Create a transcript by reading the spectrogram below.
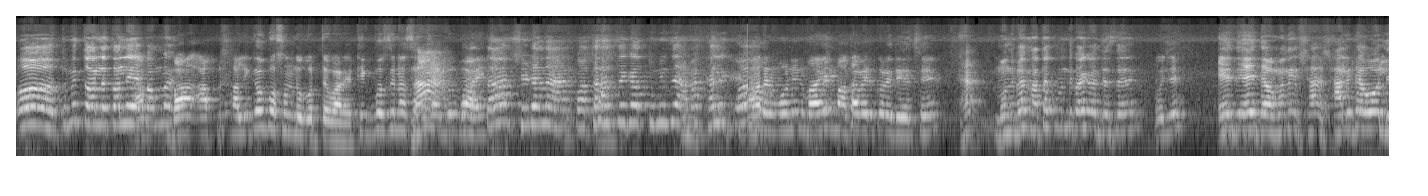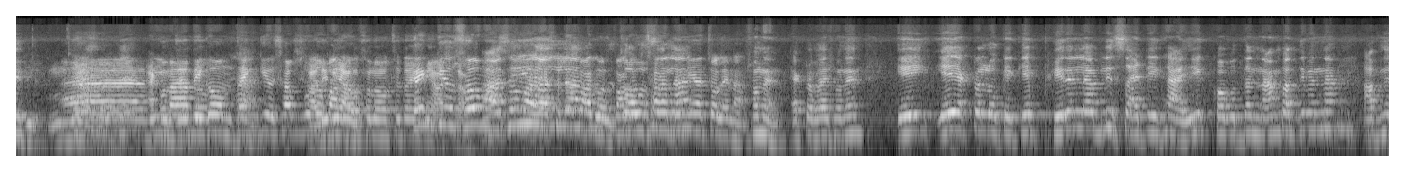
ও তুমি তলে তলে বা আপনার শালিকেও পছন্দ করতে পারে ঠিক বলছি না সাইফুল ভাই? সেটা না কথা হচ্ছে গা, তুমি যে আমার খালি আমাদের মনির ভাই মাথা বের করে দিয়েছে। হ্যাঁ মনে ভাই মাথা কোন ভাই করতেছে। ওই যে? এই এই দাও মানে শালিটা ও লিবি রিমা বেগম থ্যাংক ইউ সবগুলো পাগল। আলোচনা হচ্ছে তাই থ্যাংক ইউ সো মাচ আসলে পাগল। পাগল ছাড়া দুনিয়া চলে না। শোনেন একটা ভাই শোনেন এই এই একটা লোকে কে ফেরেন লাভলি সাইটে খায়। এই খবরদার নাম বাদ দিবেন না আপনি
